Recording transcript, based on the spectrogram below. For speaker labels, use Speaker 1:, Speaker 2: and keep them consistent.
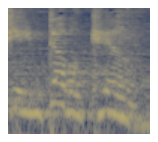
Speaker 1: Team double kill.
